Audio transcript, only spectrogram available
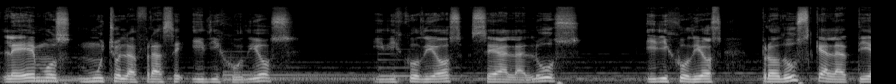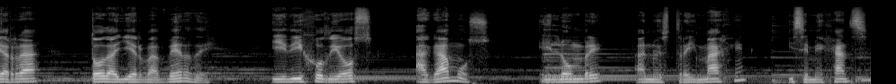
leemos mucho la frase y dijo Dios. Y dijo Dios sea la luz. Y dijo Dios produzca la tierra toda hierba verde. Y dijo Dios hagamos el hombre a nuestra imagen y semejanza.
